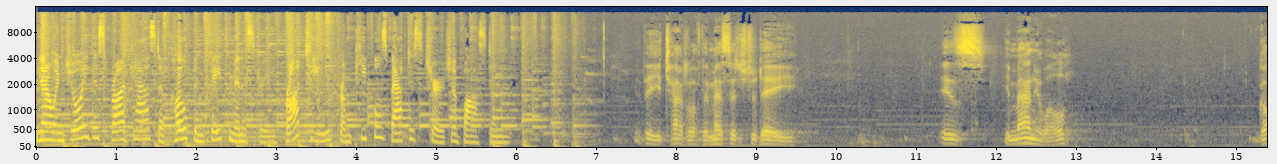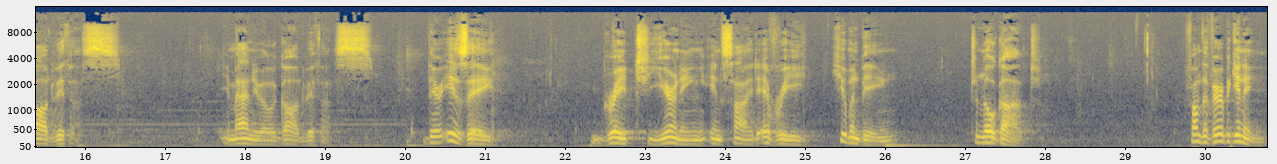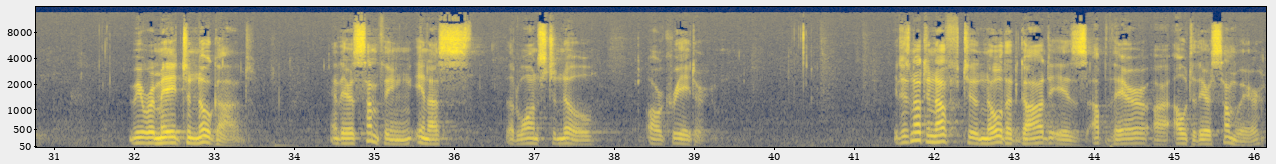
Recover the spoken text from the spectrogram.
Now enjoy this broadcast of Hope and Faith Ministry, brought to you from People's Baptist Church of Boston. The title of the message today is Emmanuel, God with us. Emmanuel, God with us. There is a great yearning inside every human being to know God. From the very beginning, we were made to know God, and there is something in us that wants to know our Creator. It is not enough to know that God is up there or out there somewhere.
